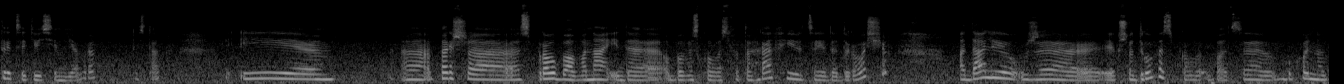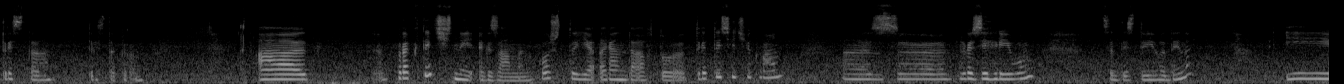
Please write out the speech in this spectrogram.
38 євро. Десь так. І перша спроба вона йде обов'язково з фотографією, це йде дорожче. А далі, вже, якщо друга спроба, це буквально 300, 300 крон. А практичний екзамен коштує оренда авто 3000 крон е, з розігрівом. Це десь 2 години. І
